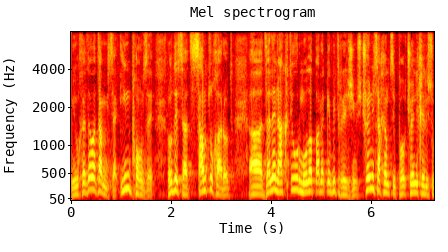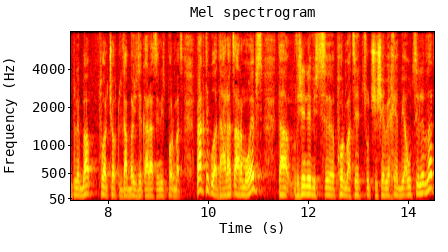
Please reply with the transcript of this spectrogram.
მიუხედავად ამისა, იმ ფონზე, როდესაც სამწუხაროდ ძალიან აქტიურ მოლაპარაკებით რეჟიმს ჩვენი სახელმწიფო, ჩვენი ხელისუფლება თუ არ ჩავთვლით აბაჟზე კარასინის ფორმატს, პრაქტიკულად არ აწარმოებს და ჟენევის ფორმატს ერთ წუთში შევეხები აუცილებლად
